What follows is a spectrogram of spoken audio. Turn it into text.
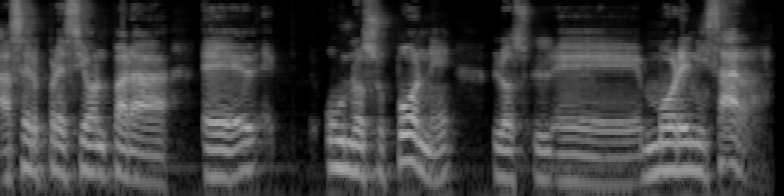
hacer presión para, eh, uno supone, los eh, morenizar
